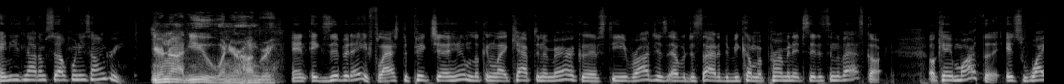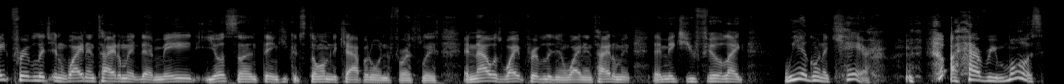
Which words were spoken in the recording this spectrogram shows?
and he's not himself when he's hungry. You're not you when you're hungry. And Exhibit A flashed the picture of him looking like Captain America if Steve Rogers ever decided to become a permanent citizen of Asgard. Okay, Martha, it's white privilege and white entitlement that made your son think he could storm the Capitol in the first place. And now it's white privilege and white entitlement that makes you feel like we are going to care or have remorse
